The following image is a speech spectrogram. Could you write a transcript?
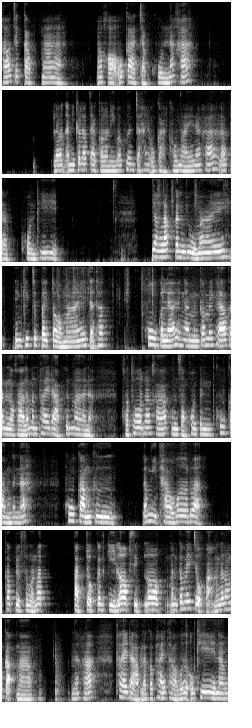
เขาจะกลับมา มาขอโอกาสจากคุณนะคะ แล้วอันนี้ก็แล้วแต่กรณีว่าเพื่อนจะให้โอกาสเขาไหมนะคะ แล้วแต่คนที่ ยังรักกันอยู่ไหมยังคิดจะไปต่อไหมแต่ถ้าคู่กันแล้วยังไงมันก็ไม่แคล้วกันหรอกค่ะ แล้วมันไพ่ดาบขึ้นมาน่ะ ขอโทษนะคะ คุณสองคนเป็นคู่กรรมกันนะ คู่กรรมคือ แล้วมีทาวเวอร์ด้วย ก็เปรียบเสมือนว่า ตัดจบกันกี่รอบสิบรอบ มันก็ไม่จบอะ มันก็ต้องกลับมานะคะไพ่ดาบแล้วก็ไพ่ทาวเวอร์โอเคนาง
